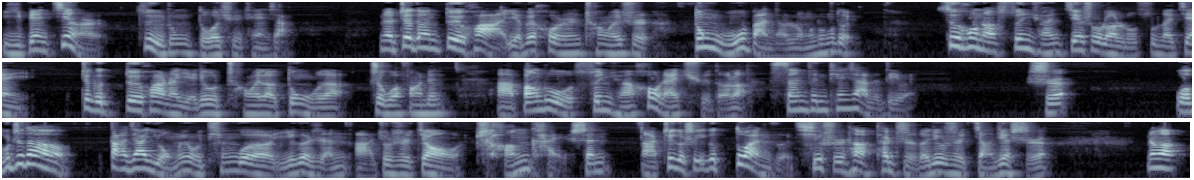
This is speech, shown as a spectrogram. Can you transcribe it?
以便进而最终夺取天下。那这段对话也被后人称为是东吴版的隆中对。最后呢，孙权接受了鲁肃的建议，这个对话呢也就成为了东吴的治国方针啊，帮助孙权后来取得了三分天下的地位。十，我不知道。大家有没有听过一个人啊？就是叫常凯申啊，这个是一个段子。其实呢，他指的就是蒋介石。那么，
